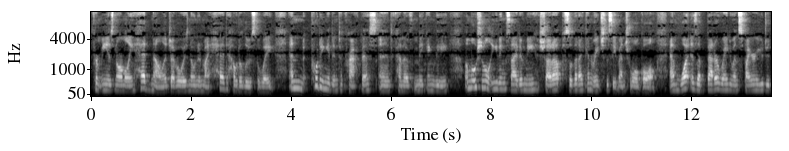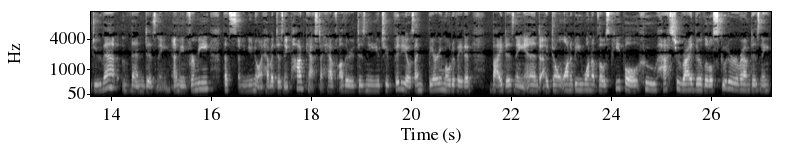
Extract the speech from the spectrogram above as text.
for me is normally head knowledge. I've always known in my head how to lose the weight and putting it into practice and kind of making the emotional eating side of me shut up so that I can reach this eventual goal. And what is a better way to inspire you to do that than Disney? I mean, for me, that's, I mean, you know, I have a Disney podcast, I have other Disney YouTube videos. I'm very motivated by Disney, and I don't want to be one of those people who has to ride their little scooter around Disney,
